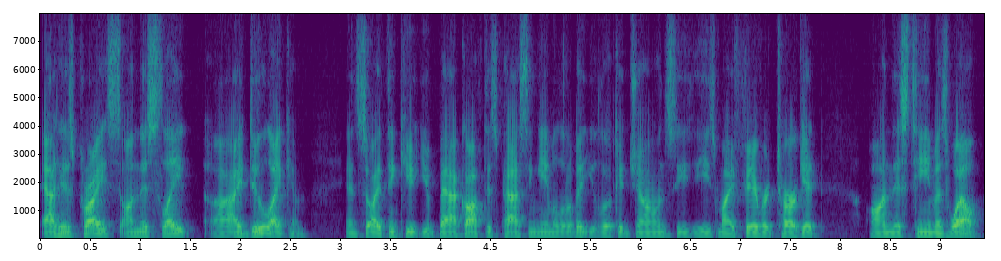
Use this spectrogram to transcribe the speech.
at his price on this slate, uh, I do like him. And so I think you you back off this passing game a little bit. You look at Jones; he, he's my favorite target on this team as well.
